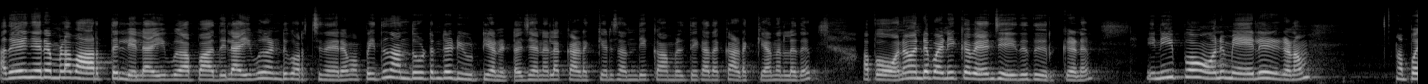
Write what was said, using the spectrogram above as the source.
അത് കഴിഞ്ഞാൽ നമ്മളെ വാർത്തയില്ലേ ലൈവ് അപ്പോൾ അത് ലൈവ് കണ്ട് കുറച്ച് നേരം. അപ്പോൾ ഇത് നന്ദൂട്ടന്റെ ഡ്യൂട്ടിയാണ് കേട്ടോ ജനലൊക്കെ അടക്കി ഒരു സന്ധ്യയൊക്കെ ആകുമ്പോഴത്തേക്ക് അതൊക്കെ അടയ്ക്കുക എന്നുള്ളത്. അപ്പോൾ ഓനോ ഓന്റെ പണിയൊക്കെ വേഗം ചെയ്ത് തീർക്കുകയാണ് ഇനിയിപ്പോൾ ഓന് മേലെ എഴുകണം അപ്പോൾ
